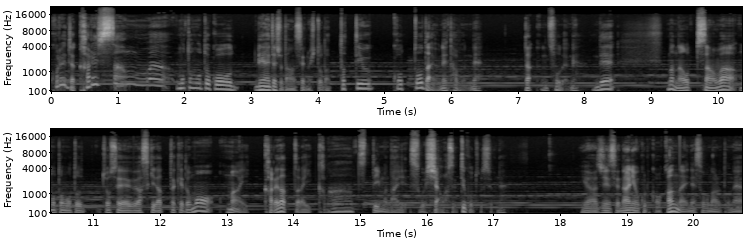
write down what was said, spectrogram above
これ、じゃあ、彼氏さんは、もともとこう、恋愛対象男性の人だったっていうことだよね、多分ね。だ、そうだよね。で、まあ、直っちさんはもともと女性が好きだったけども、まあ、彼だったらいいかな、つって今ない、すごい幸せっていうことですよね。いや、人生何起こるか分かんないね、そうなるとね。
